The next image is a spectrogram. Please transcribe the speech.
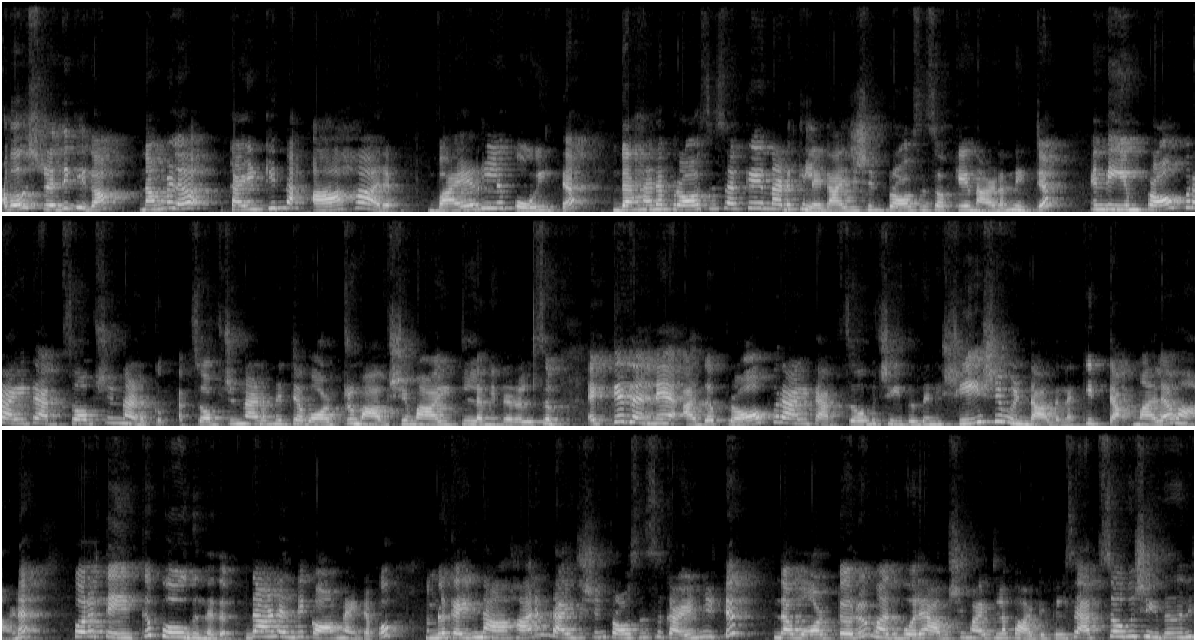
അപ്പോൾ ശ്രദ്ധിക്കുക നമ്മൾ കഴിക്കുന്ന ആഹാരം വയറിൽ പോയിട്ട് ദഹന പ്രോസസ് ഒക്കെ നടക്കില്ലേ? ഡൈജഷൻ പ്രോസസ് ഒക്കെ നടന്നിട്ട് എന്ത് ചെയ്യും? പ്രോപ്പർ ആയിട്ട് അബ്സോർപ്ഷൻ നടക്കും. അബ്സോർപ്ഷൻ നടന്നിട്ട് വാട്ടറും ആവശ്യമായിട്ടുള്ള മിനറൽസും ഒക്കെ തന്നെ അത് പ്രോപ്പർ ആയിട്ട് അബ്സോർബ് ചെയ്തതിന് ശേഷം ഉണ്ടാകുന്ന കിട്ട മലമാണ് പുറത്തേക്ക് പോകുന്നത്. ഇതാണ് അതിന്റെ കോമൺ ആയിട്ട്. അപ്പോൾ നമ്മൾ കഴിക്കുന്ന ആഹാരം ഡൈജഷൻ പ്രോസസ്സ് കഴിഞ്ഞിട്ട് എന്താ വാട്ടറും അതുപോലെ ആവശ്യമായിട്ടുള്ള പാർട്ടിക്കിൾസ് അബ്സോർബ് ചെയ്തതിന്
